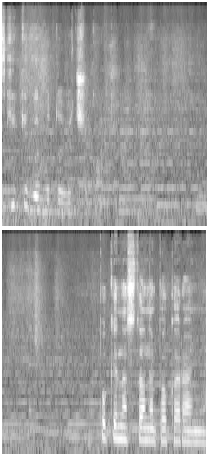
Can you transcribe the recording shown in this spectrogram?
Скільки ви готові чекати? Поки настане покарання.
